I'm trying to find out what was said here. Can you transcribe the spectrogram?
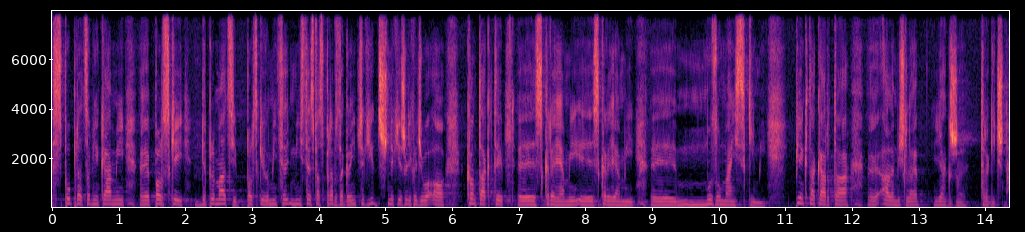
współpracownikami polskiej dyplomacji, polskiego Ministerstwa Spraw Zagranicznych, jeżeli chodziło o kontakty z krajami, z krajami muzułmańskimi. Piękna karta, ale myślę jakże tragiczna.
